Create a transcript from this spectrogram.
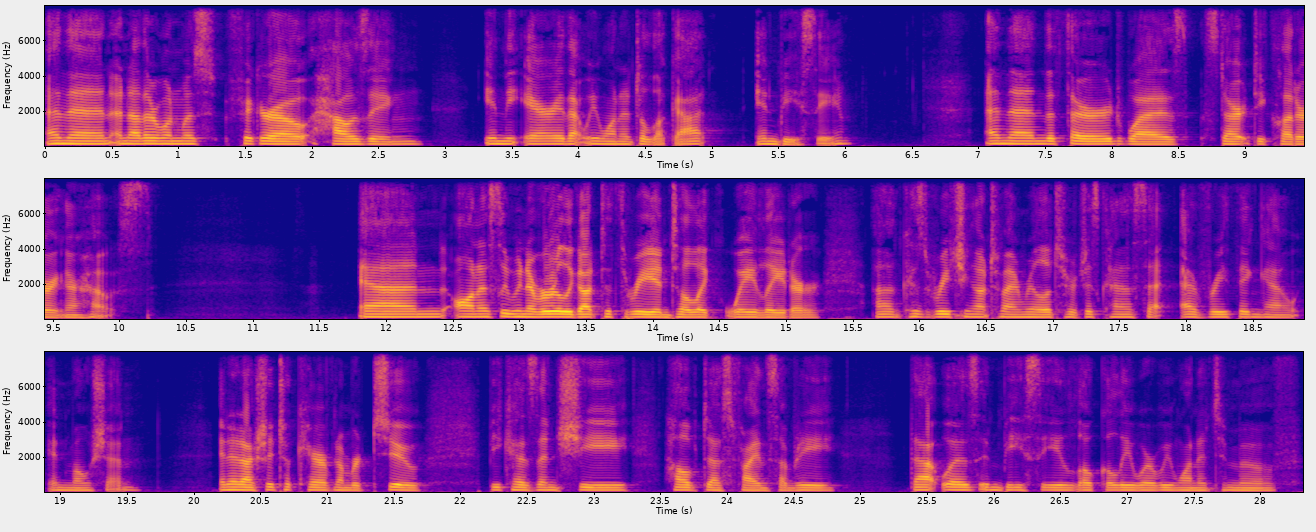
And then another one was figure out housing in the area that we wanted to look at in BC. And then the third was start decluttering our house. And honestly, we never really got to three until like way later because uh, reaching out to my realtor just kind of set everything out in motion. And it actually took care of number two because then she helped us find somebody that was in BC locally where we wanted to move.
